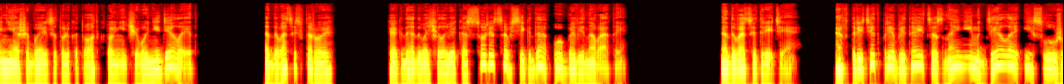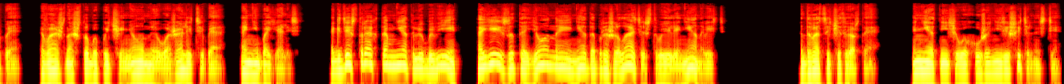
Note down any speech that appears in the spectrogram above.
Не ошибается только тот, кто ничего не делает. 22. Когда два человека ссорятся, всегда оба виноваты. 23. Авторитет приобретается знанием дела и службы. Важно, чтобы подчиненные уважали тебя, а не боялись. Где страх, там нет любви, а есть затаенное недоброжелательство или ненависть. 24. Нет ничего хуже нерешительности.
